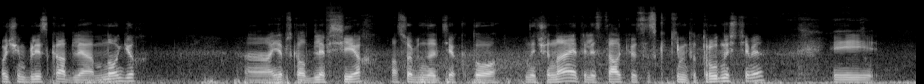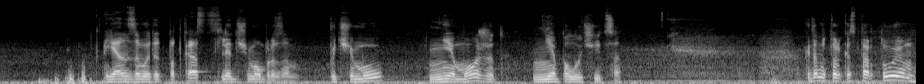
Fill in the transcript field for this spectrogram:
очень близка для многих, а, я бы сказал, для всех, особенно для тех, кто начинает или сталкивается с какими-то трудностями. И я назову этот подкаст следующим образом. Почему не может не получиться? Когда мы только стартуем,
